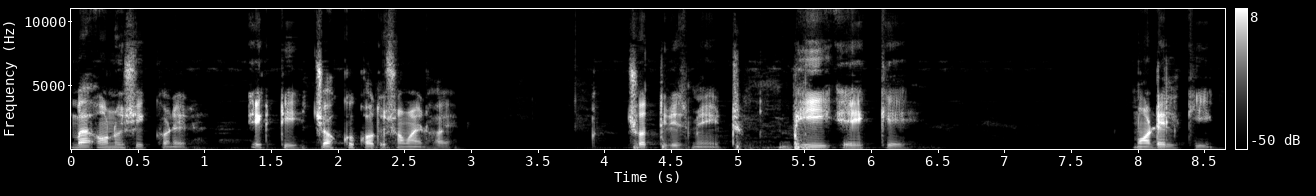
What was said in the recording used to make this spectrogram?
বা অনুশিক্ষণের একটি চক্র কত সময়ের হয়? ছত্রিশ minute. V A K model কি?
